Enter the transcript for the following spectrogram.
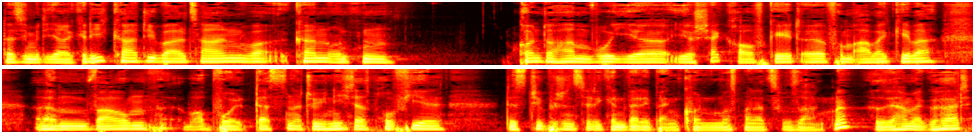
dass sie mit ihrer Kreditkarte überall zahlen können und ein Konto haben, wo ihr ihr Scheck raufgeht äh, vom Arbeitgeber. Ähm, warum, obwohl das natürlich nicht das Profil des typischen Silicon Valley Bank Kunden, muss man dazu sagen. Ne? Also wir haben ja gehört,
